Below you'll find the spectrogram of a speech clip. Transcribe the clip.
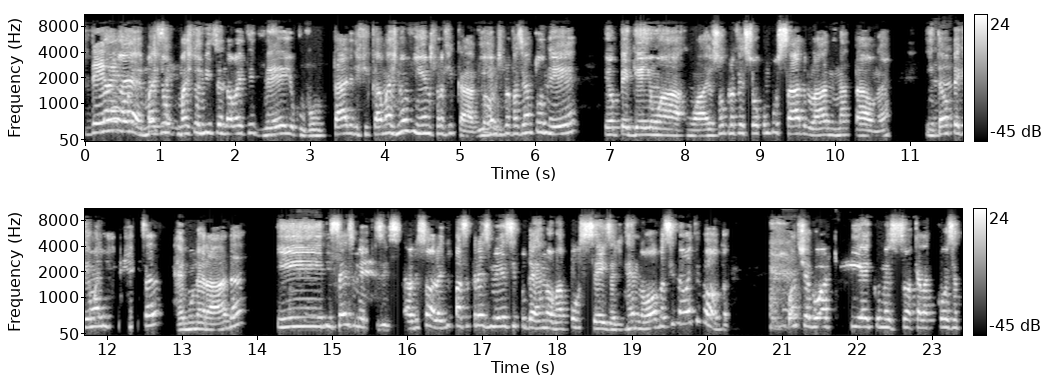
Veio não, é, mas, mas 2019 a gente veio com vontade de ficar, mas não viemos para ficar. Viemos para fazer uma turnê. Eu peguei uma, uma. Eu sou professor concursado lá no Natal, né? Então eu peguei uma licença remunerada e de seis meses. Eu disse: olha, a gente passa três meses, se puder renovar por seis, a gente renova, senão a gente volta. Quando chegou aqui, aí começou aquela coisa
